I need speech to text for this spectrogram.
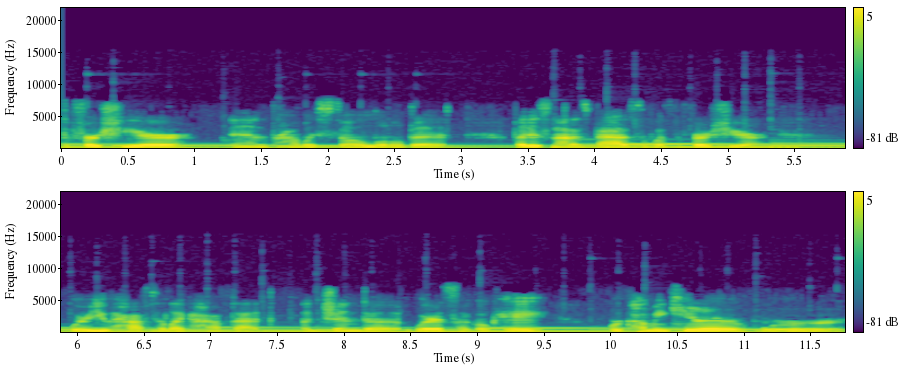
the first year and probably still a little bit, but it's not as bad as it was the first year where you have to like have that agenda where it's like, okay, we're coming here or,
